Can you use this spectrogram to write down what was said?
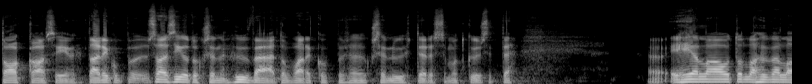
takaisin, tai niinku sai sijoituksen hyvää tuon varikkopysäyksen yhteydessä, mutta kyllä sitten ehjällä autolla, hyvällä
